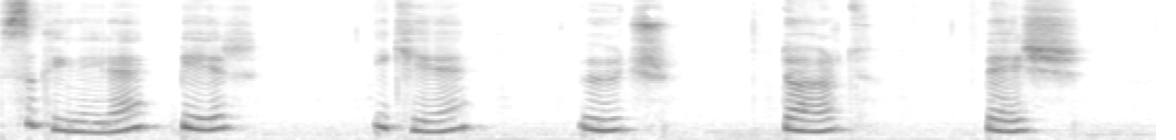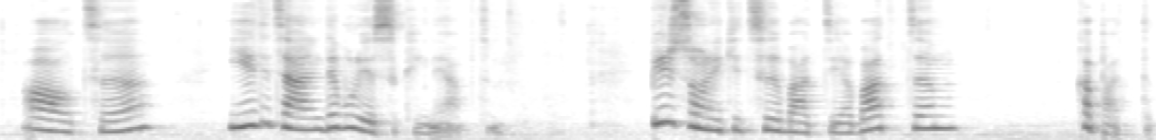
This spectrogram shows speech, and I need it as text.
sık iğne ile 1 2 3 4 5 6 7 tane de buraya sık iğne yaptım. Bir sonraki tığ battıya battım. Kapattım.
